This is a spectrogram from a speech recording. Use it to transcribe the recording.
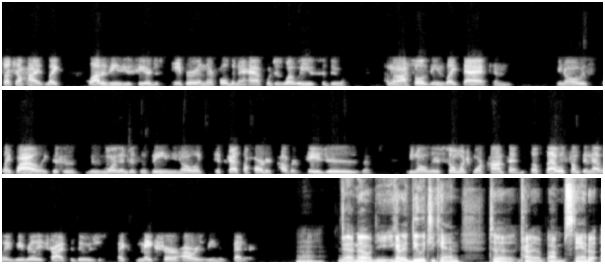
such a high like a lot of zines you see are just paper and they're folded in half, which is what we used to do. And then I saw zines like that and you know, it was like, wow, like this is this is more than just a zine, you know, like it's got the harder cover pages and you know, there's so much more content and stuff. So that was something that like we really strive to do is just like make sure our zine is better. Mm-hmm. Yeah, no, you, you got to do what you can to kind of um, stand up,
